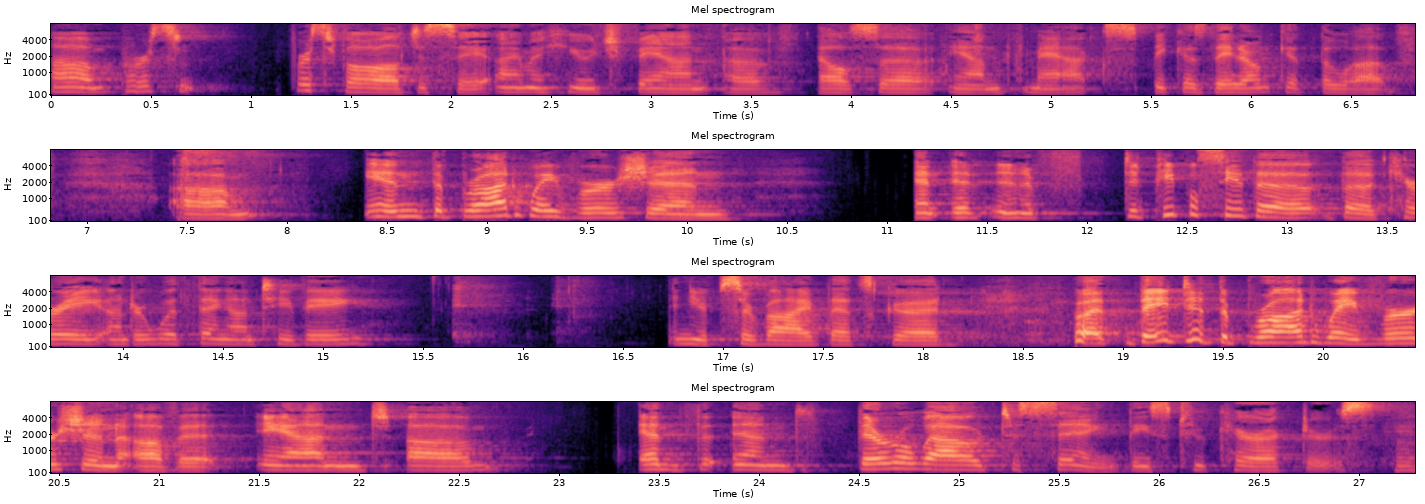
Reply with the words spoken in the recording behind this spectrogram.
Um, person, first of all, I'll just say I'm a huge fan of Elsa and Max because they don't get the love. Um, in the Broadway version, and, and, and if did people see the, the Carrie Underwood thing on TV? And you've survived, that's good but they did the Broadway version of it, and um, and and they're allowed to sing these two characters. Hmm.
